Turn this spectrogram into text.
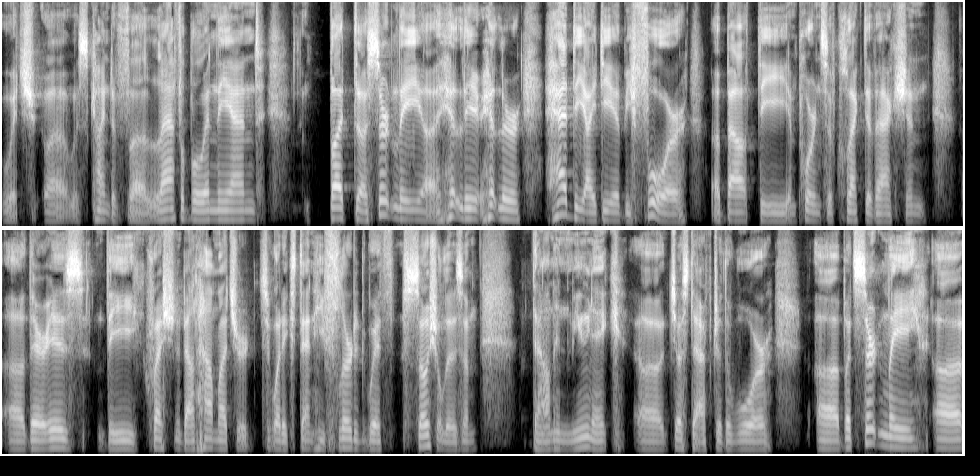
which uh, was kind of uh, laughable in the end but uh, certainly uh, Hitler, Hitler, had the idea before about the importance of collective action. Uh, there is the question about how much or to what extent he flirted with socialism down in Munich uh, just after the war. Uh, but certainly, uh,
